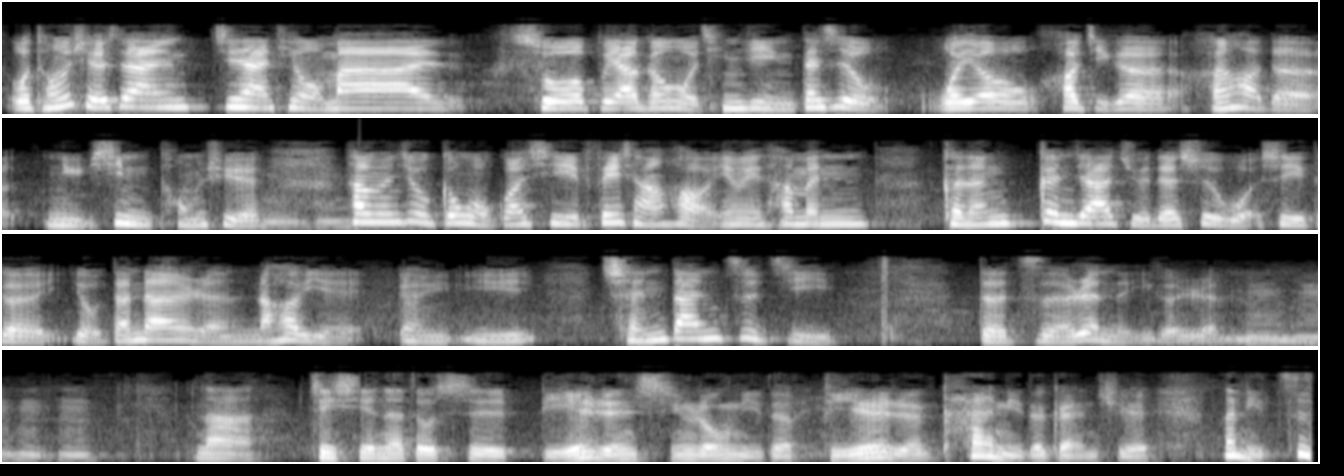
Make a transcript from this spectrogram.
我同学虽然经常听我妈说不要跟我亲近，但是我有好几个很好的女性同学，她、嗯、们就跟我关系非常好，因为她们可能更加觉得是我是一个有担当的人，然后也愿意承担自己的责任的一个人。嗯嗯嗯嗯。那这些呢，都是别人形容你的，别人看你的感觉。那你自己，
